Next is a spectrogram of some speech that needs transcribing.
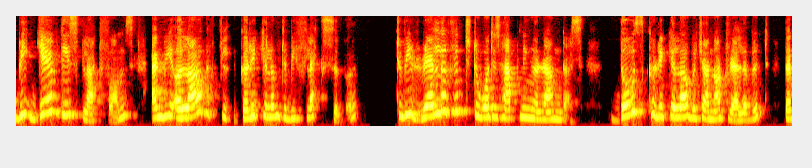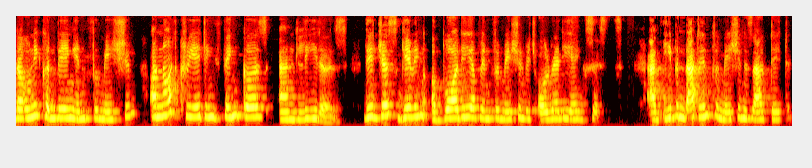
we give these platforms and we allow the curriculum to be flexible, to be relevant to what is happening around us. Those curricula which are not relevant, that are only conveying information, are not creating thinkers and leaders. They're just giving a body of information which already exists. And even that information is outdated.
